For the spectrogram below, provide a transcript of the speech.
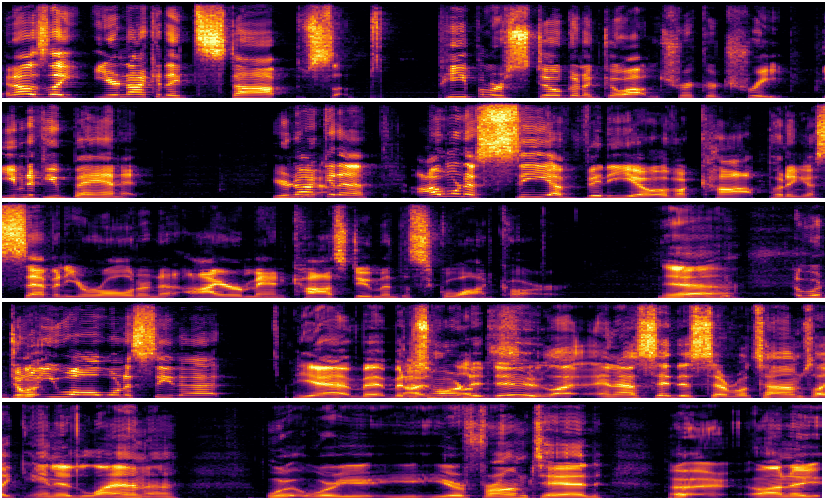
And I was like, "You're not going to stop people are still going to go out and trick or treat even if you ban it." You're not Yeah. going to I want to see a video of a cop putting a 7-year-old in an Iron Man costume in the squad car. Yeah. Don't you all want to see that? Yeah, but, but it's I'd hard to to do. Like, and I said this several times. Like in Atlanta, where, where you, you're from, Ted. Uh, I know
